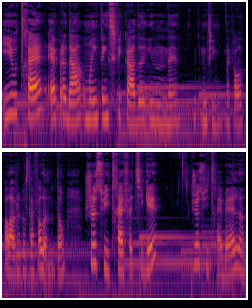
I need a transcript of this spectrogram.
E o très é para dar uma intensificada, em, né? Enfim, naquela palavra que você está falando. Então, je suis très fatiguée, je suis très belle,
